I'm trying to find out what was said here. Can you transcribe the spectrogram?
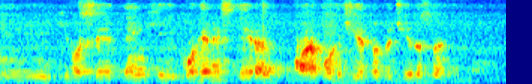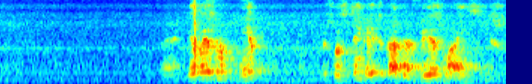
e que você tem que correr na esteira uma hora por dia, todo dia da sua vida. Né? E ao mesmo tempo, as pessoas têm feito cada vez mais isso.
